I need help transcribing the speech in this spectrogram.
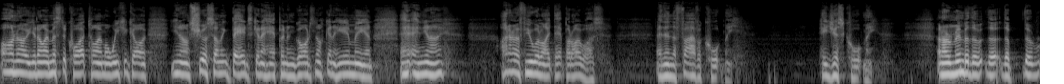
oh no, you know, I missed a quiet time a week ago. You know, I'm sure something bad's going to happen and God's not going to hear me. And, and, and, you know, I don't know if you were like that, but I was. And then the Father caught me. He just caught me. And I remember the, the, the, the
